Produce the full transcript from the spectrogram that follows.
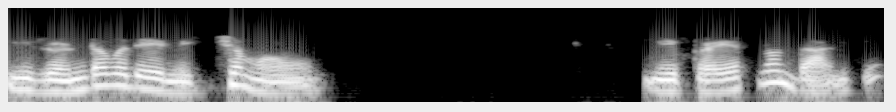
ఈ రెండవదే నిత్యము. నీ ప్రయత్నం దానికి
